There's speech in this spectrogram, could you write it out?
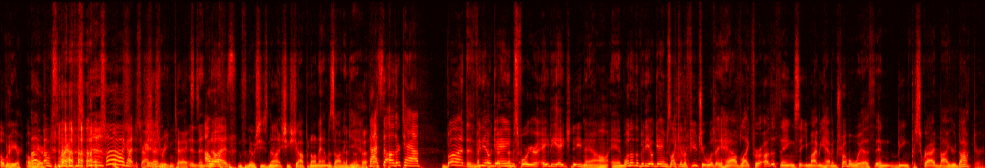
Over here. Over oh, here. oh, sorry. I, was- oh, I got distracted. She's reading text. And- I no, was. No, she's not. She's shopping on Amazon again. That's the other tab. But video games for your ADHD now. And one of the video games, like in the future, would they have like for other things that you might be having trouble with and being prescribed by your doctor?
